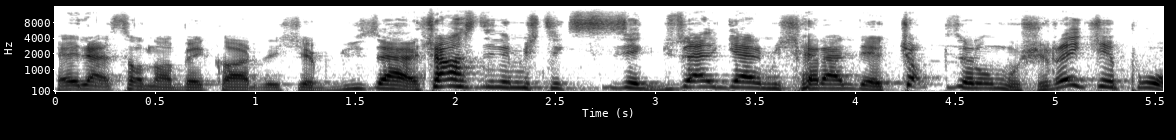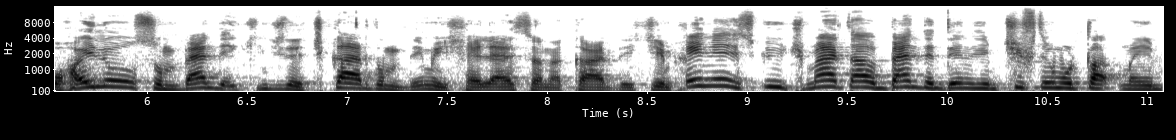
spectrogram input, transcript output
Helal sana be kardeşim. Güzel. Şans dilemiştik size. Güzel gelmiş herhalde. Çok güzel olmuş. Recep o hayırlı olsun. Ben de ikinci de çıkardım demiş. Helal sana kardeşim. Enes güç. Mert abi ben de denedim çift yumurtlatmayı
